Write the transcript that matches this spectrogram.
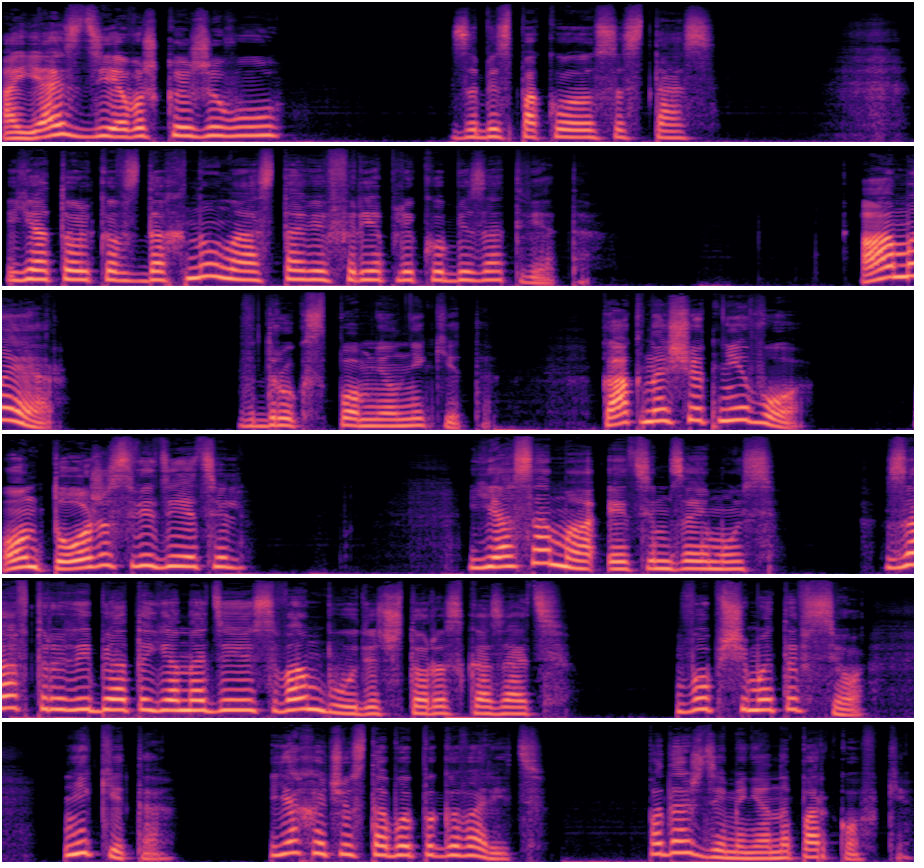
«А я с девушкой живу», — забеспокоился Стас. Я только вздохнула, оставив реплику без ответа. «А мэр?» — вдруг вспомнил Никита. «Как насчет него? Он тоже свидетель?» «Я сама этим займусь. Завтра, ребята, я надеюсь, вам будет что рассказать. В общем, это все. Никита, я хочу с тобой поговорить. Подожди меня на парковке».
